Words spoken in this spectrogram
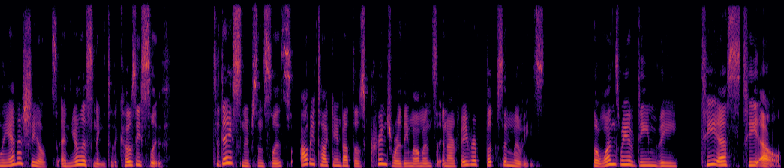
Leanna Shields, and you're listening to The Cozy Sleuth. Today, Snoops and Sleuths, I'll be talking about those cringeworthy moments in our favorite books and movies. The ones we have deemed the TSTL,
